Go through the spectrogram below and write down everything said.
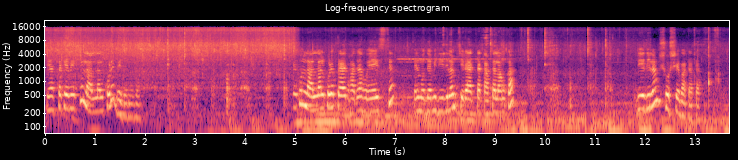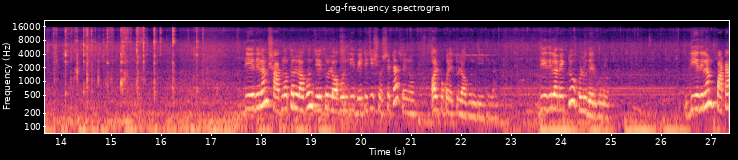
পেঁয়াজটাকে আমি একটু লাল লাল করে ভেজে নেব। দেখুন লাল লাল করে প্রায় ভাজা হয়ে এসছে। এর মধ্যে আমি দিয়ে দিলাম চেরা একটা কাঁচা লঙ্কা। দিয়ে দিলাম সর্ষে বাটাটা। দিয়ে দিলাম, স্বাদ মতন লবণ, যেহেতু লবণ দিয়ে বেটেছি সর্ষেটা, সেই অল্প করে একটু লবণ দিয়ে দিলাম। দিয়ে দিলাম একটু হলুদের গুঁড়ো। দিয়ে দিলাম পাটা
